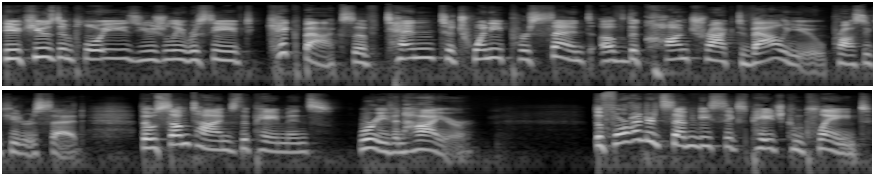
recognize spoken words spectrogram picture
The accused employees usually received kickbacks of 10 to 20% of the contract value, prosecutors said, though sometimes the payments were even higher. The 476 page complaint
